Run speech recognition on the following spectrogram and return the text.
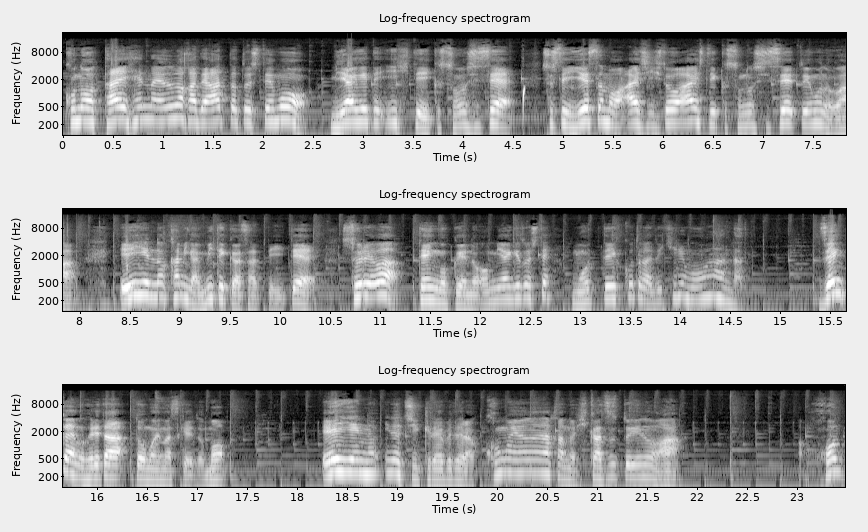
この大変な世の中であったとしても、見上げて生きていくその姿勢、そしてイエス様を愛し人を愛していくその姿勢というものは、永遠の神が見てくださっていて、それは天国へのお土産として持っていくことができるものなんだ。前回も触れたと思いますけれども、永遠の命に比べたら、この世の中の日数というのは、本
